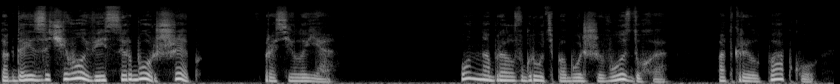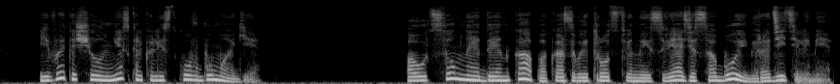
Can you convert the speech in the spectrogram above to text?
«Тогда из-за чего весь сыр-бор, Шеп?» — спросила я. Он набрал в грудь побольше воздуха, открыл папку и вытащил несколько листков бумаги. Аутсомная ДНК показывает родственные связи с обоими родителями.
